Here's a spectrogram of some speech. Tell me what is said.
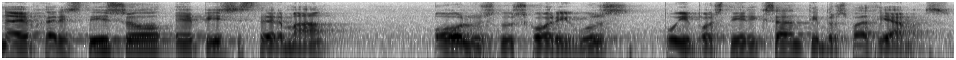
Να ευχαριστήσω επίσης θερμά όλους τους χορηγούς που υποστήριξαν την προσπάθειά μας.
